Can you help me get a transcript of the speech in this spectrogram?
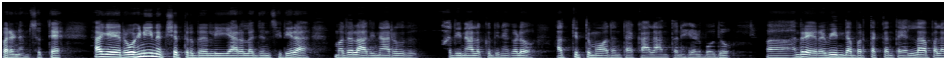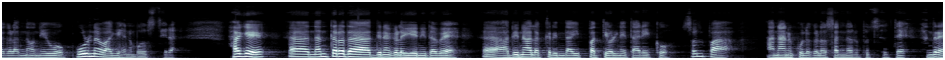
ಪರಿಣಮಿಸುತ್ತೆ. ಹಾಗೆ ರೋಹಿಣಿ ನಕ್ಷತ್ರದಲ್ಲಿ ಯಾರೆಲ್ಲ ಜನಿಸಿದ್ದೀರಾ ಮೊದಲ ಹದಿನಾರು, ಹದಿನಾಲ್ಕು ದಿನಗಳು ಅತ್ಯುತ್ತಮವಾದಂಥ ಕಾಲ ಅಂತಲೇ ಹೇಳ್ಬೋದು. ಅಂದರೆ ರವಿಯಿಂದ ಬರ್ತಕ್ಕಂಥ ಎಲ್ಲ ಫಲಗಳನ್ನು ನೀವು ಪೂರ್ಣವಾಗಿ ಅನುಭವಿಸ್ತೀರ. ಹಾಗೆ ನಂತರದ ದಿನಗಳು ಏನಿದ್ದಾವೆ ಹದಿನಾಲ್ಕರಿಂದ ಇಪ್ಪತ್ತೇಳನೇ ತಾರೀಕು ಸ್ವಲ್ಪ ಅನಾನುಕೂಲಗಳು ಸಂದರ್ಭಿಸುತ್ತೆ. ಅಂದರೆ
